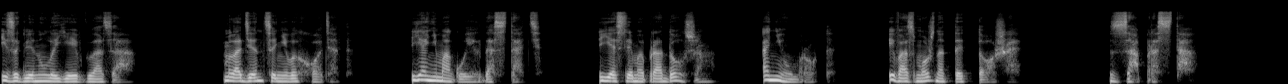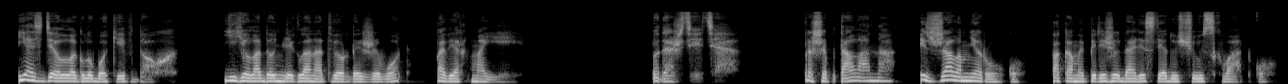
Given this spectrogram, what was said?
и заглянула ей в глаза. Младенцы не выходят. Я не могу их достать. Если мы продолжим, они умрут. И, возможно, ты тоже. Запросто. Я сделала глубокий вдох. Ее ладонь легла на твердый живот поверх моей. «Подождите», — прошептала она и сжала мне руку, пока мы пережидали следующую схватку.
